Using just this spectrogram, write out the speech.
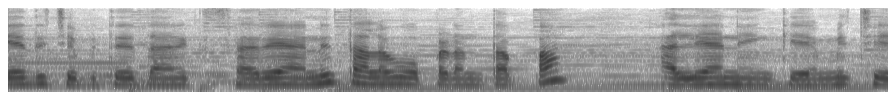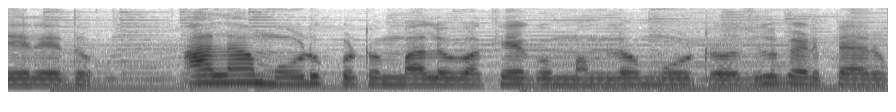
ఏది చెబితే దానికి సరే అని తల ఊపడం తప్ప కళ్యాణి ఇంకేమీ చేయలేదు. అలా మూడు కుటుంబాలు ఒకే గుమ్మంలో మూడు రోజులు గడిపారు.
